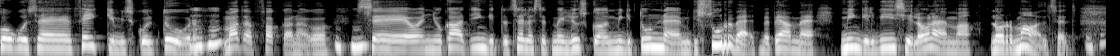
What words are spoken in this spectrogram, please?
kogu see fake imiskultuur mm, -hmm. motherfucker nagu mm, -hmm. see on ju ka tingitud sellest, et meil justkui on mingi tunne ja mingi surve, et me peame mingil viisil olema normaalsed mm. -hmm.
